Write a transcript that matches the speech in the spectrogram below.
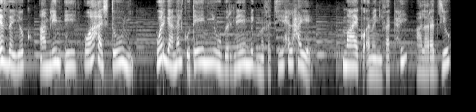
ازيكم عاملين إيه؟ وحشتوني. ورجعنا لكم تاني وبرنامج مفاتيح الحياة. معاكم أماني فتحي على راديو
